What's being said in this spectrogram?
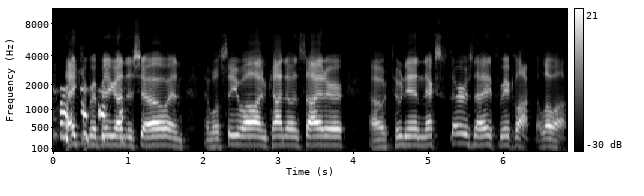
thank you for being on the show, and, and we'll see you all on Condo Insider. Uh, tune in next Thursday, 3 o'clock. Aloha.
